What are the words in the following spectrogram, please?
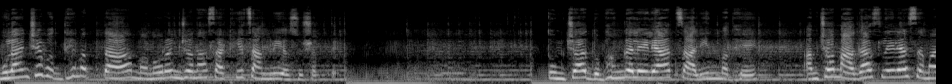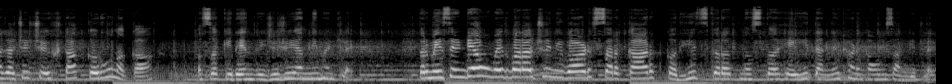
मुलांची बुद्धिमत्ता मनोरंजनासाठी चांगली असू शकते. तुमच्या दुभंगलेल्या चालींमध्ये आमच्या मागासलेल्या समाजाची चेष्टा करू नका असं किरेन रिजिजू यांनी म्हटलंय. तर मिस इंडिया उमेदवाराची निवड सरकार कधीच करत नसतं हेही त्यांनी ठणकावून सांगितलंय.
